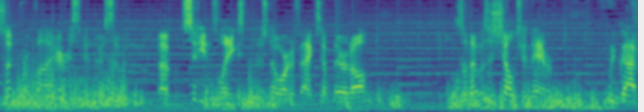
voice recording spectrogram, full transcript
Soot from fires, and there's some uh, obsidian flakes, but there's no artifacts up there at all. So that was a shelter there. We've got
